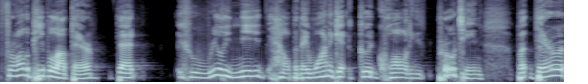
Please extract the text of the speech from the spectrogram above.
for all the people out there that who really need help and they want to get good quality protein, but they're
